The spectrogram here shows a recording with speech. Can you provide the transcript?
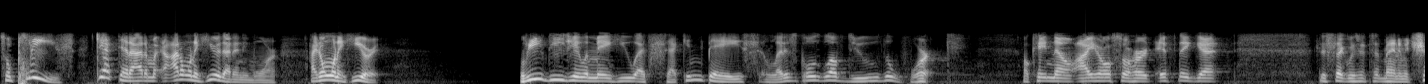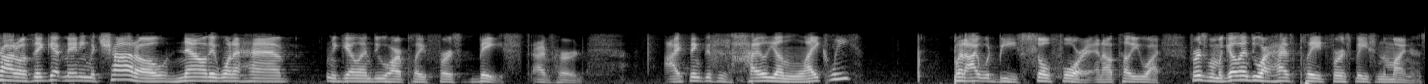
So please, get that out of my... I don't want to hear that anymore. I don't want to hear it. Leave DJ LeMahieu at second base and let his gold glove do the work. Okay, now I also heard if they get this segues into Manny Machado. If they get Manny Machado, now they want to have Miguel Andujar play first base. I've heard. I think this is highly unlikely, but I would be so for it, and I'll tell you why. First of all, Miguel Andujar has played first base in the minors.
